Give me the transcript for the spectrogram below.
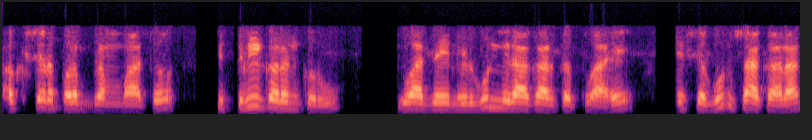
अक्षर परब्रह्माचं चित्रीकरण करू किंवा जे निर्गुण निराकार तत्व आहे ते सगुण साकारात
